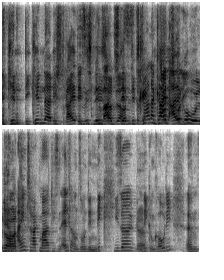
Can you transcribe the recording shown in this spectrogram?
die, kind, die Kinder, die streiten sich nicht Quatsch, und, das und die trinken keinen Quatsch, Olli. Alkohol Wir haben einen Tag mal diesen älteren Sohn, den Nick hieß er, Nick und Cody, ähm,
